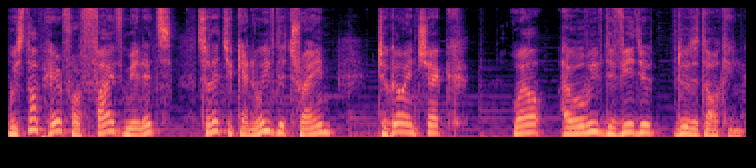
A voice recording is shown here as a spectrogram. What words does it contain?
We stop here for 5 minutes so that you can leave the train to go and check. Well, I will leave the video do the talking.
